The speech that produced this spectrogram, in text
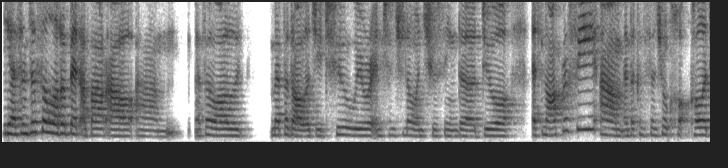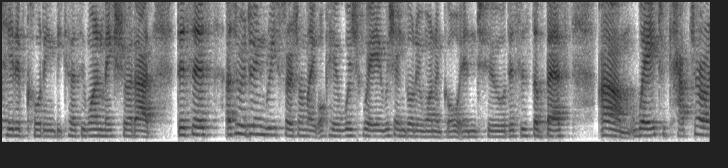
Yes, and just a little bit about our um, methodology, methodology too. We were intentional in choosing the dual ethnography um, and the consensual qualitative coding because we want to make sure that this is, as we were doing research on like, okay, which way, which angle do we want to go into? This is the best um, way to capture our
